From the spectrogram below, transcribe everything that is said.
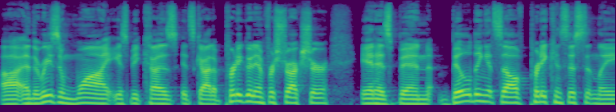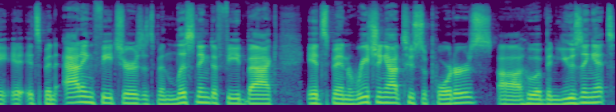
Uh, and the reason why is because it's got a pretty good infrastructure. It has been building itself pretty consistently. It, has been adding features. It's been listening to feedback. It's been reaching out to supporters uh, who have been using it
